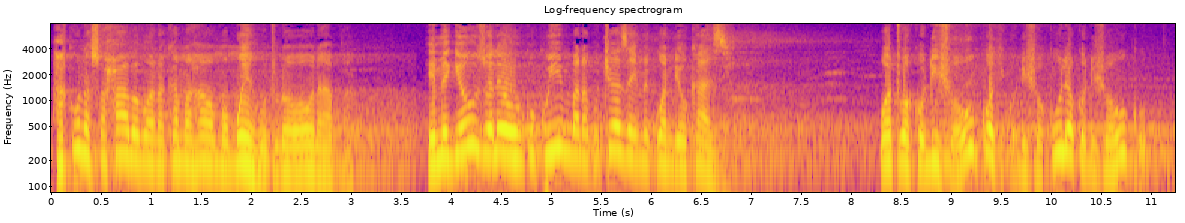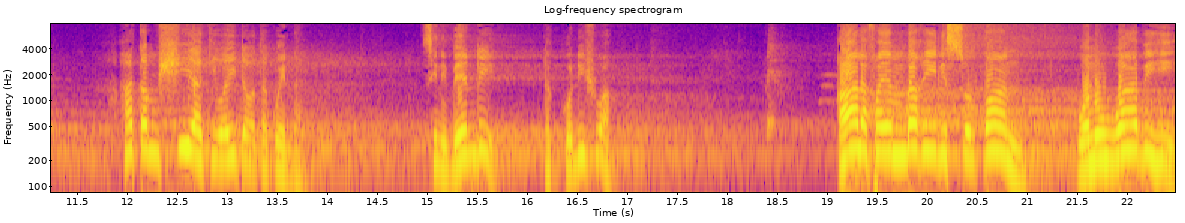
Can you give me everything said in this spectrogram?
hakuna sahaba bwana kama hawa mamwehu tunaowaona hapa. Imegeuzwa leo huku kuimba na kucheza imekuwa ndio kazi. Watu wakodishwa huku wakikodishwa kule wakodishwa huku. Hata mshia akiwaita watakwenda. Si ni bendi la kukodishwa? Qala fayambaghi lis-sultan wa nuwabihi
